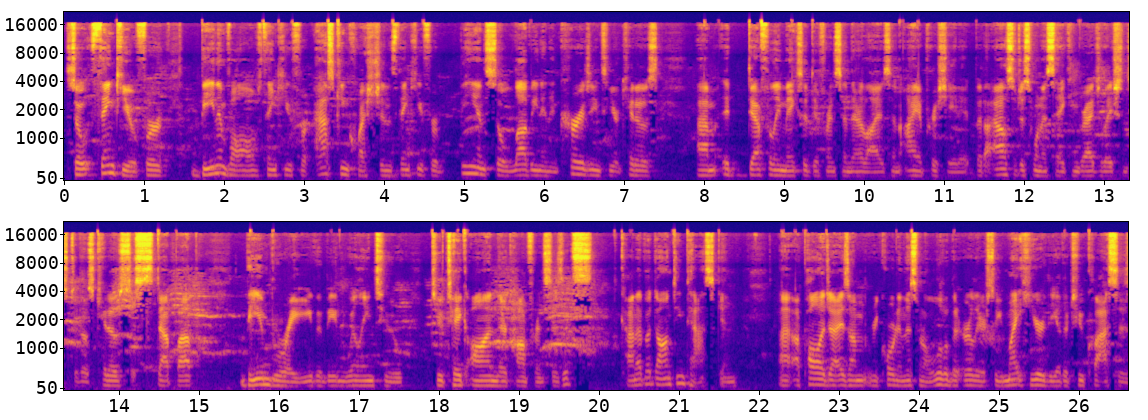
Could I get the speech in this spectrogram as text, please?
So thank you for being involved. Thank you for asking questions. Thank you for being so loving and encouraging to your kiddos. Um, it definitely makes a difference in their lives, and I appreciate it. But I also just want to say congratulations to those kiddos to step up, being brave, and being willing to to take on their conferences. It's kind of a daunting task. And I apologize, I'm recording this one a little bit earlier, so you might hear the other two classes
